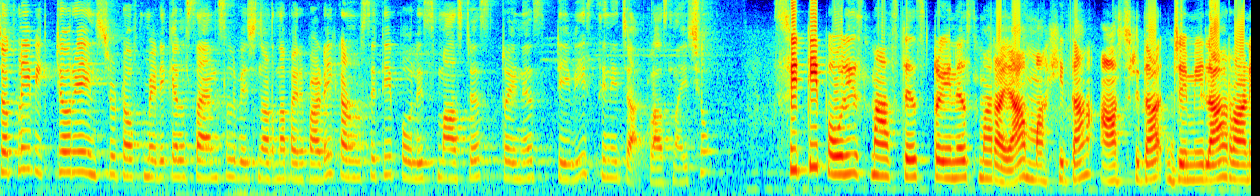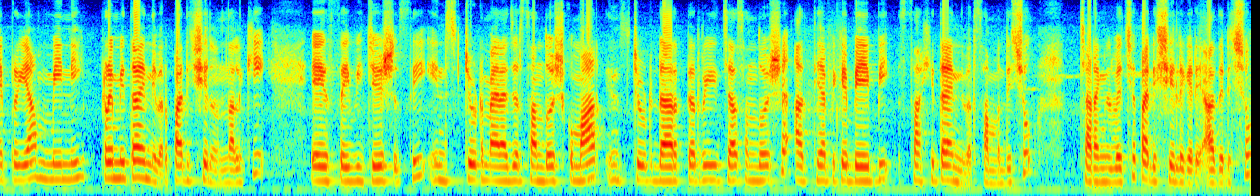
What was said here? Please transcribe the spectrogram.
Chokli Victoria Institute of Medical സയൻസിൽ വെച്ച് നടന്ന പരിപാടി Kannur city police masters trainers T V Sinija class നയിച്ചു. സിറ്റി പോലീസ് മാസ്റ്റേഴ്സ് ട്രെയിനേഴ്സ്മാരായ മഹിത ആശ്രിത ജമീല റാണിപ്രിയ മിനി പ്രമിത എന്നിവർ പരിശീലനം നൽകി. S I Vijesh C institute manager Santhosh Kumar institute director Reeja Santhosh അധ്യാപിക ബേബി സഹിത എന്നിവർ സംബന്ധിച്ചു. ചടങ്ങിൽ വെച്ച് പരിശീലകരെ ആദരിച്ചു.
